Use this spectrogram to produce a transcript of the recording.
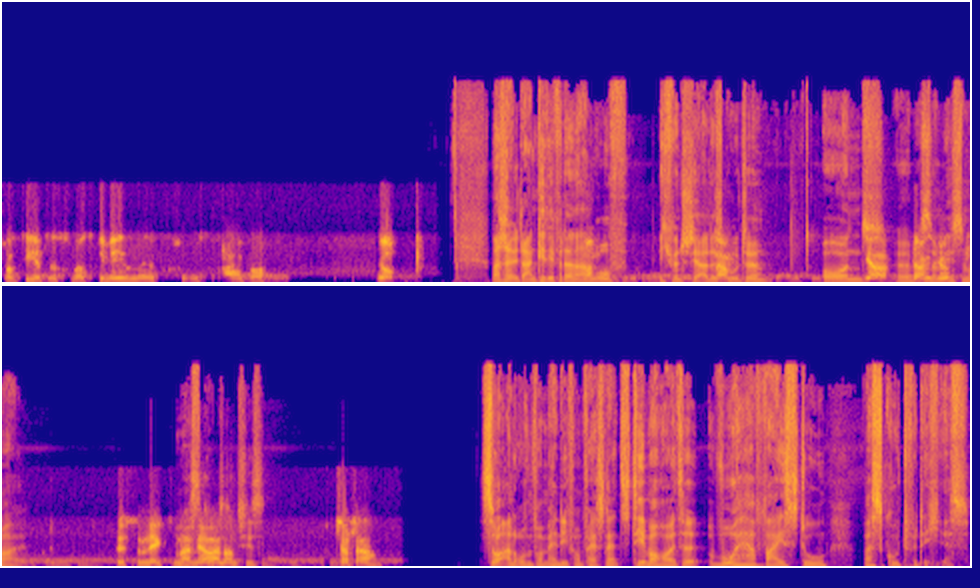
passiert ist, was gewesen ist. Ist einfach, ja. Marcel, danke dir für deinen Anruf. Ich wünsche dir alles Na? Gute und Ja, äh, bis zum danke. nächsten Mal. Bis zum nächsten Mal. Hören uns. Tschüss. Ciao, ciao. So, anrufen vom Handy vom Festnetz. Thema heute, woher weißt du, was gut für dich ist?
